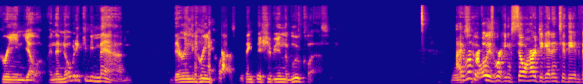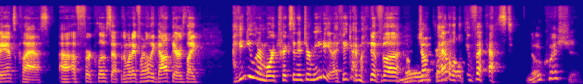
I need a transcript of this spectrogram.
green, yellow, and then nobody can be mad. They're in the green class. They think they should be in the blue class. I remember always working so hard to get into the advanced class uh, for close up, and then when I finally got there, it's like, I think you learn more tricks in intermediate. I think I might have uh, no jumped ahead a little too fast. No question.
